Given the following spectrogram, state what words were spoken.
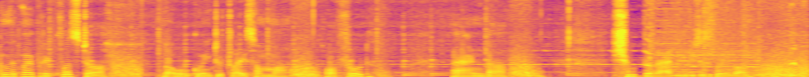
done with my breakfast. Uh, now we're going to try some uh, off-road and uh, shoot the rally which is going on.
